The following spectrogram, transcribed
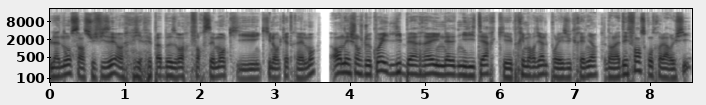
L'annonce insuffisait, hein. il n'y avait pas besoin forcément qu'il enquête réellement. En échange de quoi, il libérerait une aide militaire qui est primordiale pour les Ukrainiens dans la défense contre la Russie.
